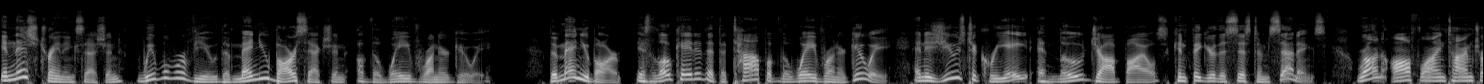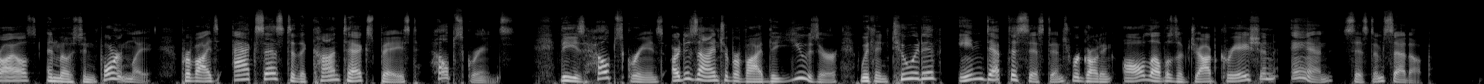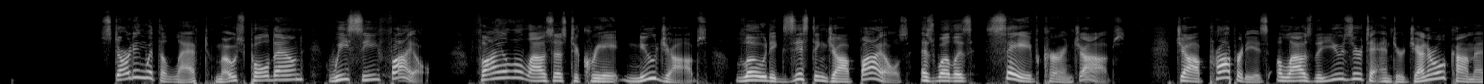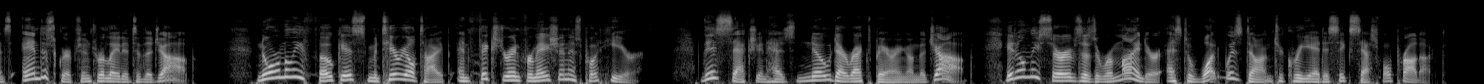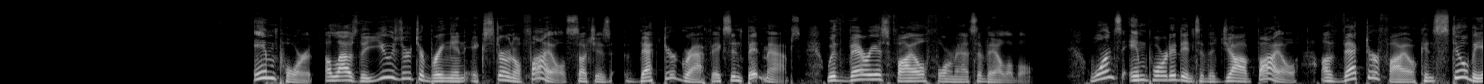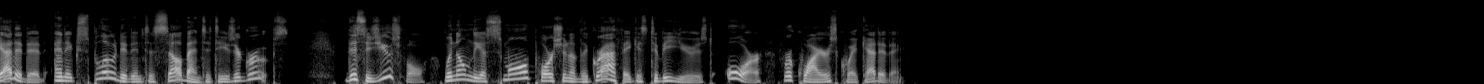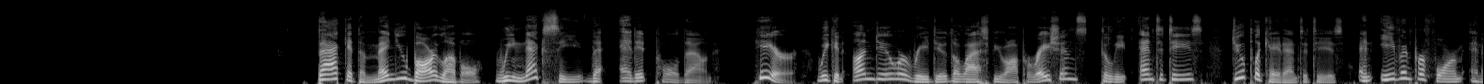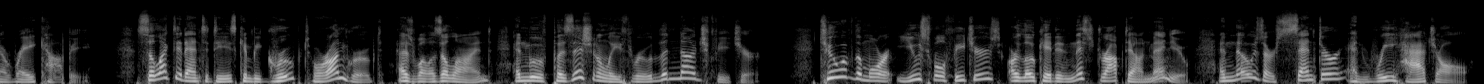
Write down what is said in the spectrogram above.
In this training session, we will review the menu bar section of the WaveRunner GUI. The menu bar is located at the top of the WaveRunner GUI and is used to create and load job files, configure the system settings, run offline time trials, and most importantly, provides access to the context-based help screens. These help screens are designed to provide the user with intuitive, in-depth assistance regarding all levels of job creation and system setup. Starting with the leftmost pull down, we see File. File allows us to create new jobs, load existing job files, as well as save current jobs. Job Properties allows the user to enter general comments and descriptions related to the job. Normally focus, material type, and fixture information is put here. This section has no direct bearing on the job. It only serves as a reminder as to what was done to create a successful product. Import allows the user to bring in external files such as vector graphics and bitmaps with various file formats available. Once imported into the job file, a vector file can still be edited and exploded into sub-entities or groups. This is useful when only a small portion of the graphic is to be used or requires quick editing. Back at the menu bar level, we next see the Edit pull-down. Here, we can undo or redo the last few operations, delete entities, duplicate entities, and even perform an array copy. Selected entities can be grouped or ungrouped, as well as aligned, and move positionally through the nudge feature. Two of the more useful features are located in this drop-down menu, and those are Center and Rehatch All.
